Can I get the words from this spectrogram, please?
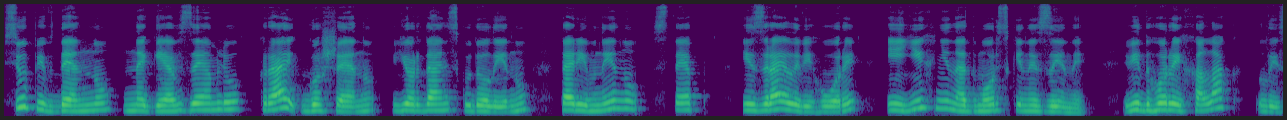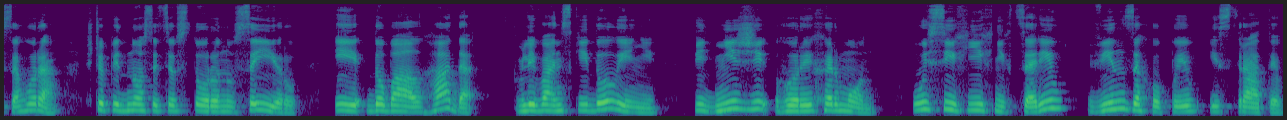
всю південну, Негев землю, край Гошену, Йорданську долину та рівнину степ, Ізраїлеві гори і їхні надморські низини. Від гори Халак, Лиса гора, що підноситься в сторону Сеїру, і до Баалгада в Ліванській долині, підніжжі гори Хермон. Усіх їхніх царів він захопив і стратив.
